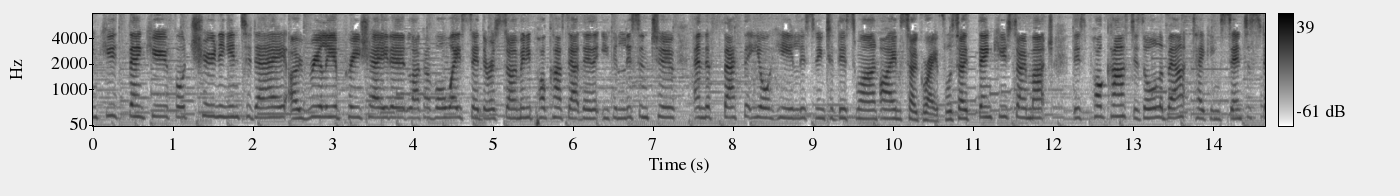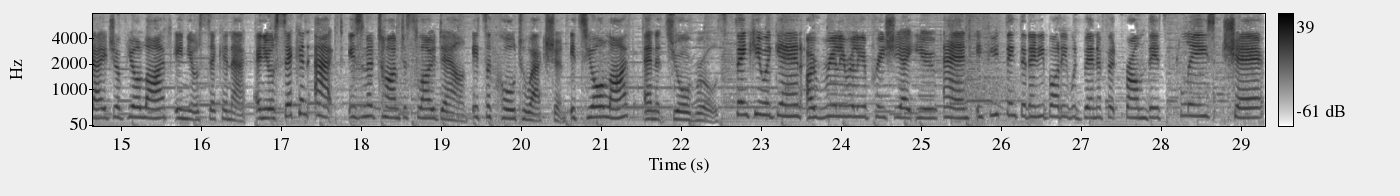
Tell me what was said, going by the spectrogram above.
Thank you. Thank you for tuning in today. I really appreciate it. Like I've always said, there are so many podcasts out there that you can listen to. And the fact that you're here listening to this one, I am so grateful. So thank you so much. This podcast is all about taking center stage of your life in your second act. And your second act isn't a time to slow down, it's a call to action. It's your life and it's your rules. Thank you again. I really, really appreciate you. And if you think that anybody would benefit from this, please share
